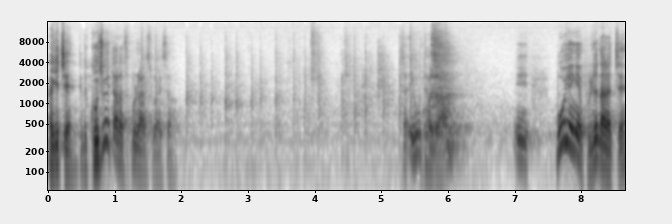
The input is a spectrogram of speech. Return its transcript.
알겠지? 근데 구조에 따라서 분류할 수가 있어. 자, 이거부터 하자. 이 모형의 분류다 알았지?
